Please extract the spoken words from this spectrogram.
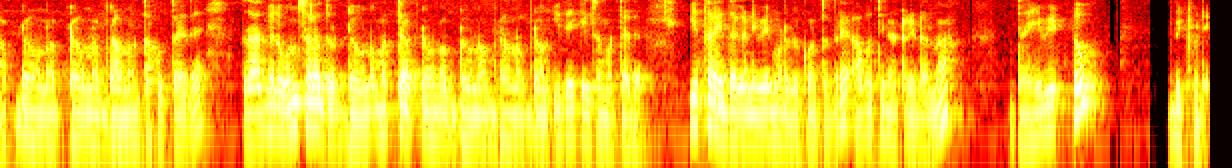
up down up down up down ಅಂತ ಹೋಗ್ತಾ ಇದೆ. ಅದಾದಮೇಲೆ ಒಂದು ಸಲ ದೊಡ್ಡ ಡೌನು ಮತ್ತೆ up down up down up down up down ಇದೇ ಕೆಲಸ ಮಾಡ್ತಾ ಇದೆ. ಈ ಥರ ಇದ್ದಾಗ ನೀವೇನು ಮಾಡಬೇಕು ಅಂತಂದರೆ ಅವತ್ತಿನ ಟ್ರೇಡನ್ನು ದಯವಿಟ್ಟು ಬಿಟ್ಬಿಡಿ.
